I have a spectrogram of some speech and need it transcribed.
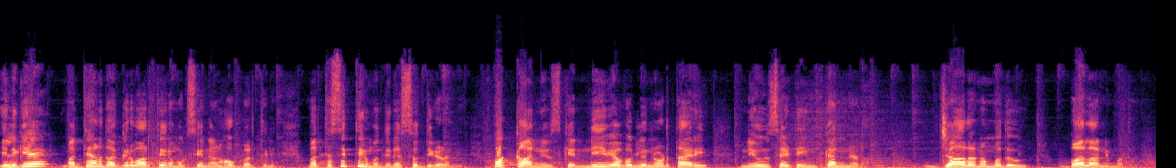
ಇಲ್ಲಿಗೆ ಮಧ್ಯಾಹ್ನದ ಅಗ್ರವಾರ್ತೆಯನ್ನು ಮುಗಿಸಿ ನಾನು ಹೋಗಿ ಬರ್ತೀನಿ. ಮತ್ತೆ ಸಿಗ್ತೀನಿ ಮುಂದಿನ ಸುದ್ದಿಗಳಲ್ಲಿ. ಪಕ್ಕಾ ನ್ಯೂಸ್ಗೆ ನೀವು ಯಾವಾಗಲೂ ನೋಡ್ತಾ ಇರಿ. News eighteen Kannada. ಜಾಲ ನಮ್ಮದು, ಬಲ ನಿಮ್ಮದು.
